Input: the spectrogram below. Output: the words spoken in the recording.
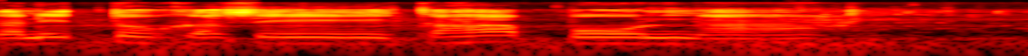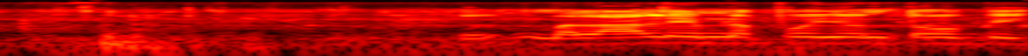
ganito kasi kahapon ah, malalim na po yung tubig.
